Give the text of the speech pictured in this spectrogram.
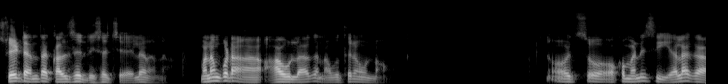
స్టేట్ అంతా కలిసి డిసైడ్ చేయాలి. మనం కూడా ఆవులాగా నవ్వుతూనే ఉన్నాం. సో ఒక మనిషి ఎలాగా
